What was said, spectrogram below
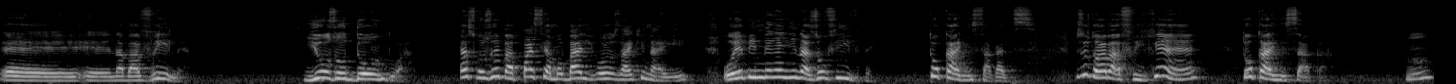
eh, eh, na bavril yo ozodondwa eske ozoyi bapasi ya mobali oyo ozalaki na ye oyebi ndenge nini azovivre tokanisaka ti biso toza baafricain tokanisaka hmm?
